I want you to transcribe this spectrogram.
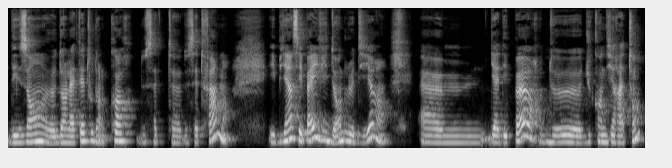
des ans dans la tête ou dans le corps de cette de cette femme. Eh bien, c'est pas évident de le dire. Il y a des peurs de du qu'en dira-t-on.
